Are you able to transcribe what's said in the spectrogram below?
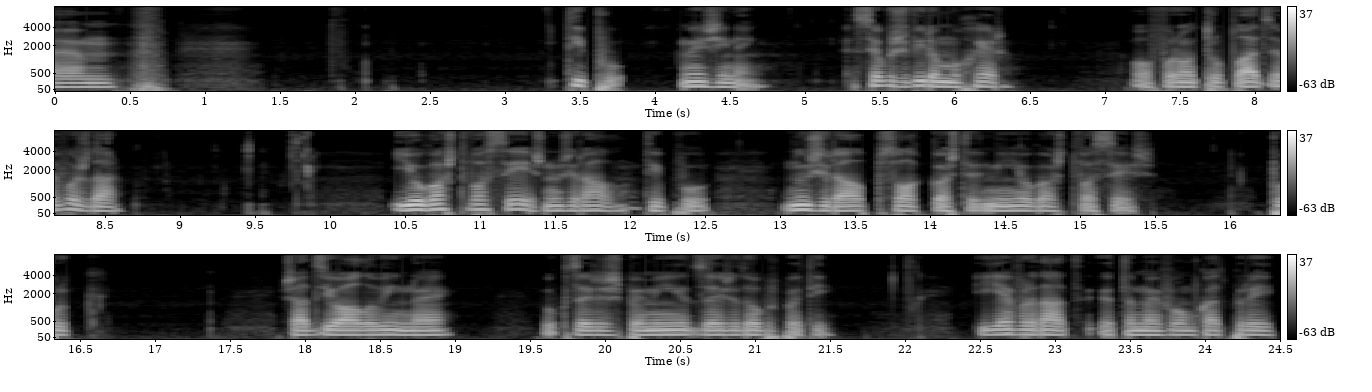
Um, tipo, imaginem, se eu vos vir a morrer ou foram atropelados, eu vou ajudar. E eu gosto de vocês, no geral. Tipo, no geral, pessoal que gosta de mim, eu gosto de vocês. Porque já dizia o Halloween, não é? O que desejas para mim, eu desejo o dobro para ti. E é verdade, eu também vou um bocado por aí.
